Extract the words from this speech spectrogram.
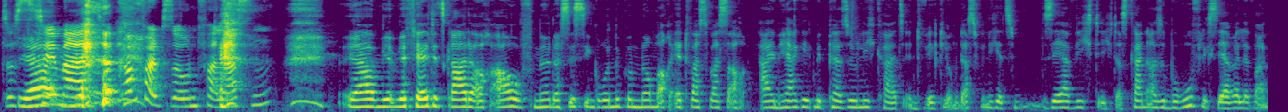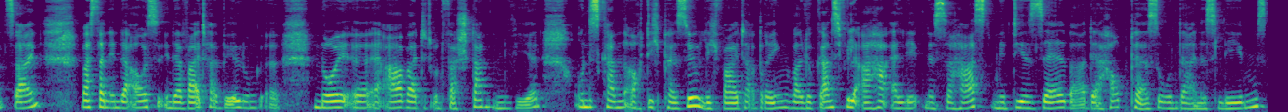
das ja, Thema ja. Comfort Zone verlassen. Ja, mir, mir fällt jetzt gerade auch auf, ne, das ist im Grunde genommen auch etwas, was auch einhergeht mit Persönlichkeitsentwicklung. Das finde ich jetzt sehr wichtig. Das kann also beruflich sehr relevant sein, was dann in der, Aus in der Weiterbildung äh, neu äh, erarbeitet und verstanden wird. Und es kann auch dich persönlich weiterbringen, weil du ganz viele Aha-Erlebnisse hast mit dir selber, der Hauptperson deines Lebens.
